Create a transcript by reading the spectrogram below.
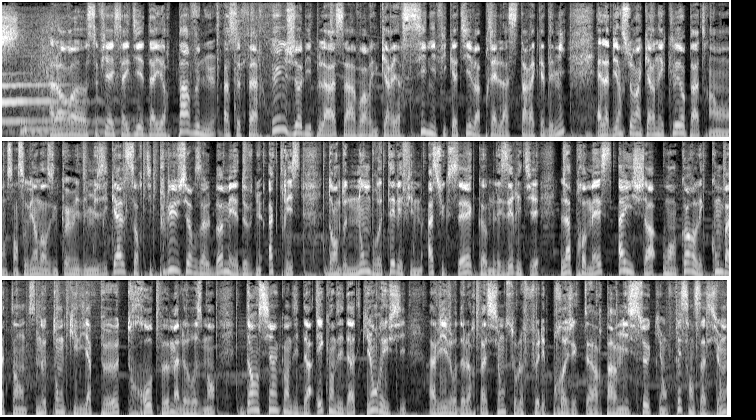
lives. Alors, euh, Sophia et Saidi est d'ailleurs parvenue à se faire une jolie place, à avoir une carrière significative après la Star Academy. Elle a bien sûr incarné Cléopâtre, hein, on s'en souvient dans une comédie musicale, sorti plusieurs albums et est devenue actrice dans de nombreux téléfilms à succès comme Les Héritiers, La Promesse, Aïcha ou encore Les Combattantes. Notons qu'il y a peu, trop peu malheureusement, d'anciens candidats et candidates qui ont réussi à vivre de leur passion sous le feu des projecteurs. Parmi ceux qui ont fait sensation,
